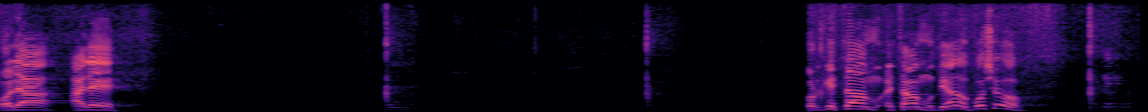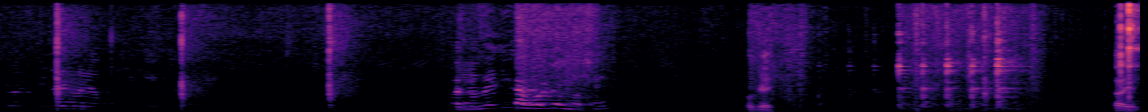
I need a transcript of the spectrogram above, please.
Hola, Ale. ¿Por qué estaba, estaba muteado, pollo? Cuando me digas volvemos, ¿eh? Ok. Está bien.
